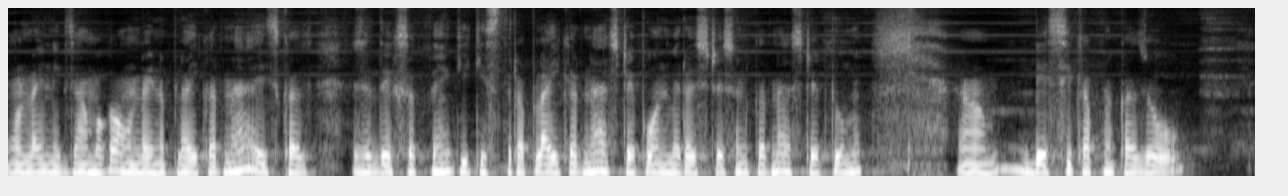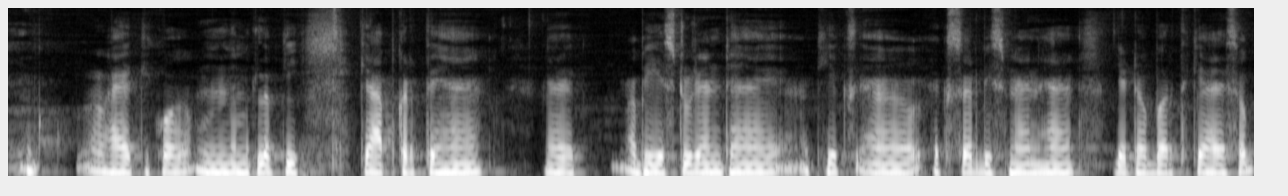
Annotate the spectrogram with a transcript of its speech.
ऑनलाइन एग्ज़ाम होगा ऑनलाइन अप्लाई करना है। इसका जैसे देख सकते हैं कि किस तरह अप्लाई करना है। स्टेप वन में रजिस्ट्रेशन करना है स्टेप टू में। बेसिक अपना का जो है कि मतलब कि क्या आप करते हैं अभी स्टूडेंट हैं कि एक, एक सर्विस मैन है डेट ऑफ़ बर्थ क्या है सब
